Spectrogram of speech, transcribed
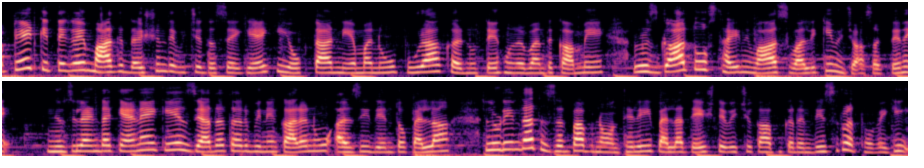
ਅਪਡੇਟ ਕੀਤੇ ਗਏ ਮਾਰਗਦਰਸ਼ਨ ਦੇ ਵਿੱਚ ਦੱਸਿਆ ਗਿਆ ਹੈ ਕਿ ਯੋਗਤਾ ਨਿਯਮਾਂ ਨੂੰ ਪੂਰਾ ਕਰਨ ਉਤੇ ਹੁਨਰਬੰਦ ਕਾਮੇ ਰੁਜ਼ਗਾਰ ਤੋਂ ਸਥਾਈ ਨਿਵਾਸ ਵੱਲ ਕਿਵੇਂ ਜਾ ਸਕਦੇ ਨੇ? ਨਿਊਜ਼ੀਲੈਂਡ ਦਾ ਕਹਿਣਾ ਹੈ ਕਿ ਜ਼ਿਆਦਾਤਰ ਬਿਨੇਕਾਰਾਂ ਨੂੰ ਅਰਜ਼ੀ ਦੇਣ ਤੋਂ ਪਹਿਲਾਂ ਲੋੜੀਂਦਾ ਤਜਰਬਾ ਬਣਾਉਣ ਦੇ ਲਈ ਪਹਿਲਾਂ ਦੇਸ਼ ਦੇ ਵਿੱਚ ਕੰਮ ਕਰਨ ਦੀ ਜ਼ਰੂਰਤ ਹੋਵੇਗੀ।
